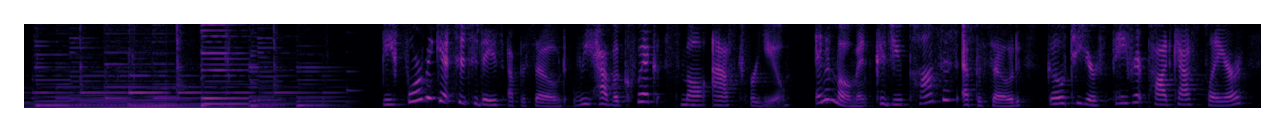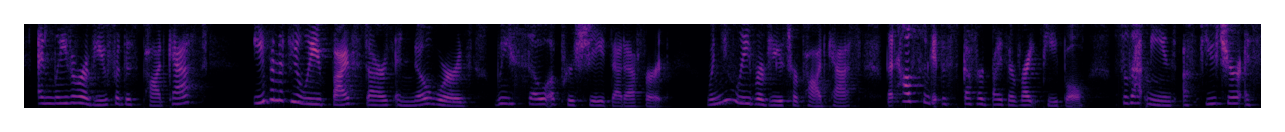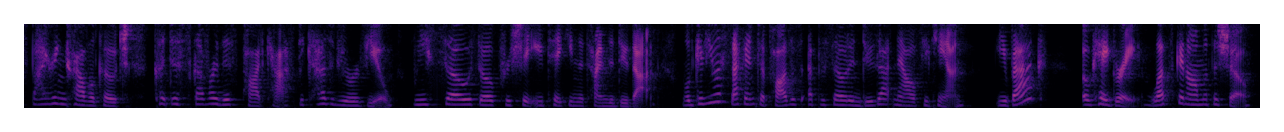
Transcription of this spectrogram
Before we get to today's episode, we have a quick small ask for you. In a moment, could you pause this episode, go to your favorite podcast player, and leave a review for this podcast? Even if you leave five stars and no words, we so appreciate that effort. When you leave reviews for podcasts, that helps them get discovered by the right people. So that means a future aspiring travel coach could discover this podcast because of your review. We so, so appreciate you taking the time to do that. We'll give you a second to pause this episode and do that now if you can. You back? Okay, great. Let's get on with the show.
